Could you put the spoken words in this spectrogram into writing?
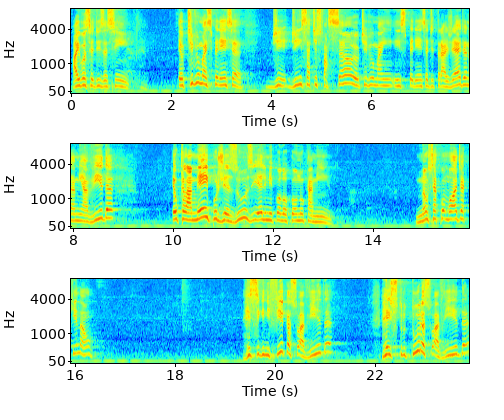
Aí você diz assim: eu tive uma experiência de, de insatisfação, eu tive uma experiência de tragédia na minha vida. Eu clamei por Jesus e ele me colocou no caminho. Não se acomode aqui, não. Ressignifica a sua vida, reestrutura a sua vida,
